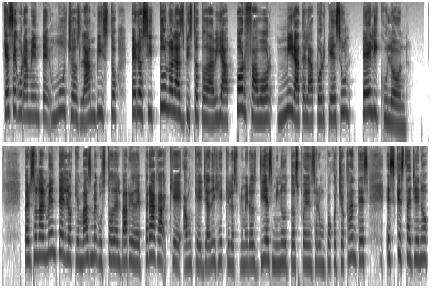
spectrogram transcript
que seguramente muchos la han visto, pero si tú no la has visto todavía, por favor, míratela porque es un peliculón. Personalmente, lo que más me gustó del barrio de Praga, que aunque ya dije que los primeros 10 minutos pueden ser un poco chocantes, es que está lleno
